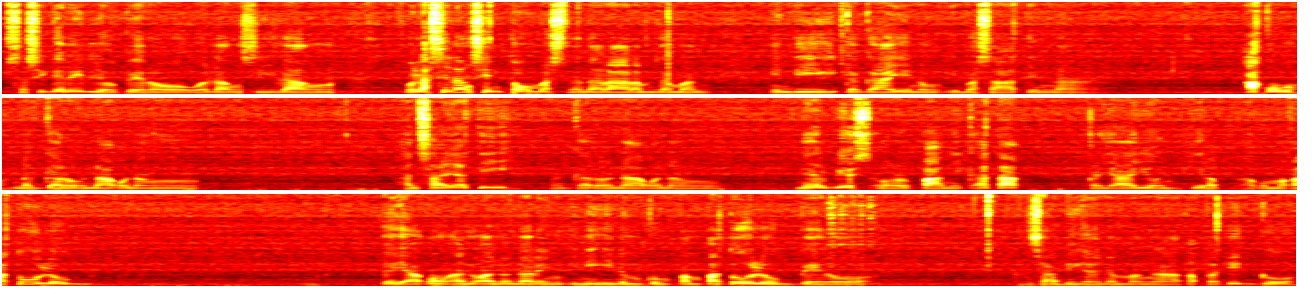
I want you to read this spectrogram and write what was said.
sa sigarilyo pero walang silang wala silang sintomas na nararamdaman. Hindi kagaya ng iba sa atin na ako nagkaroon na ako ng anxiety nagkaroon na ako ng nervous or panic attack. Kaya yun hirap ako makatulog kaya kung ano-ano na rin iniinom kong pampatulog pero sabi nga ng mga kapatid ko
